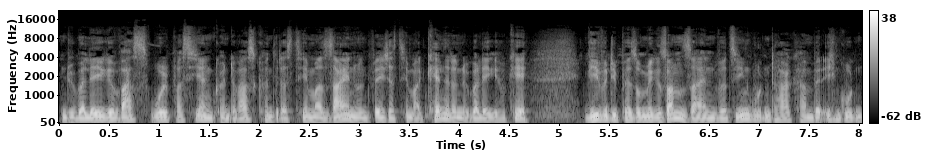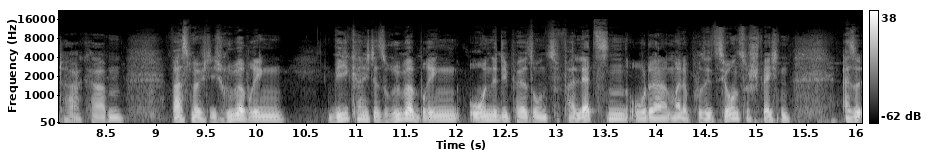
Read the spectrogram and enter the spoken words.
und überlege, was wohl passieren könnte, was könnte das Thema sein. Und wenn ich das Thema kenne, dann überlege ich, okay, wie wird die Person mir gesonnen sein? Wird sie einen guten Tag haben? Werde ich einen guten Tag haben? Was möchte ich rüberbringen? Wie kann ich das rüberbringen, ohne die Person zu verletzen oder meine Position zu schwächen? Also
